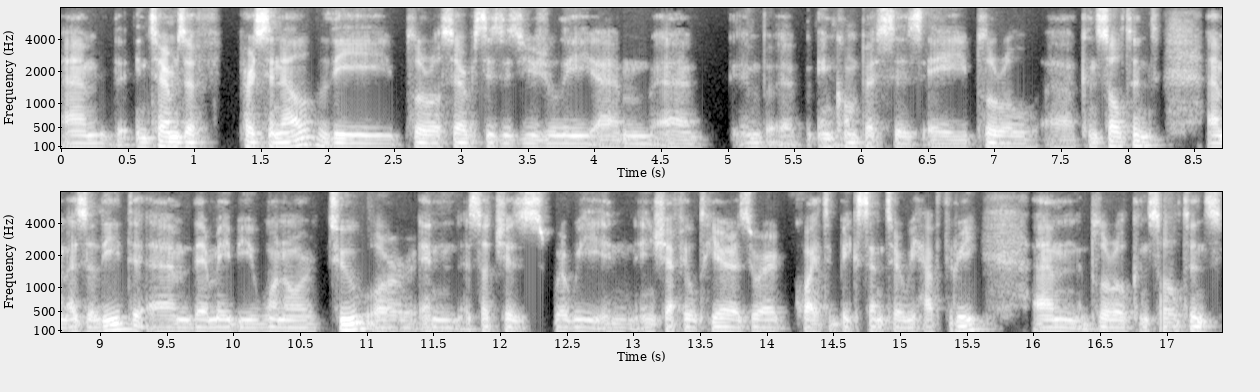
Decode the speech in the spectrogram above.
Um, in terms of personnel, the pleural services is usually um, uh, encompasses a pleural uh, consultant um, as a lead. Um, there may be one or two, or in such as where we in, in Sheffield here, as we're quite a big center, we have three um, pleural consultants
